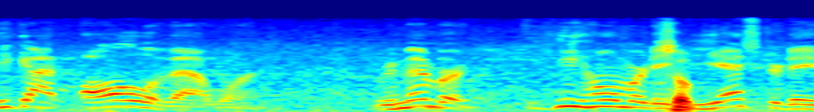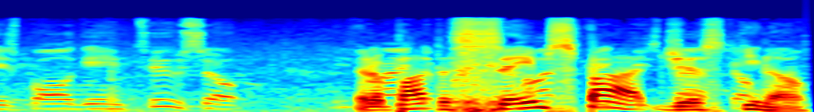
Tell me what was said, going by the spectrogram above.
he got all of that one. Remember, he homered So- in yesterday's ball game too, so And about the same spot, just, you know,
